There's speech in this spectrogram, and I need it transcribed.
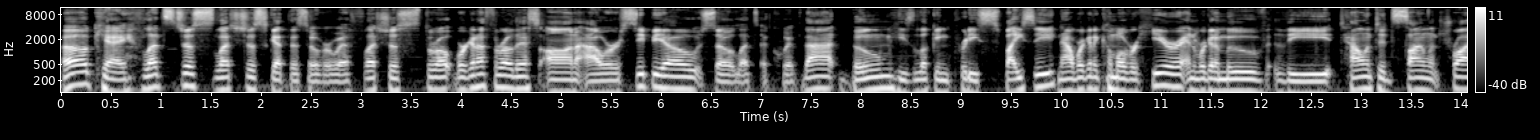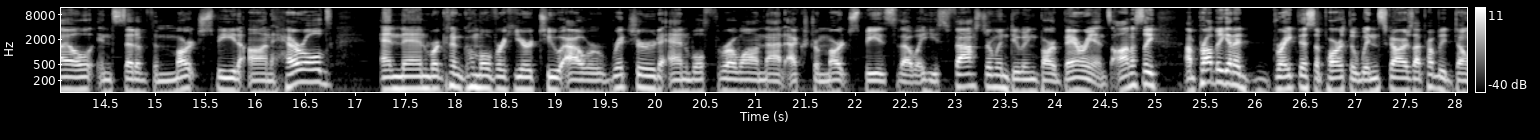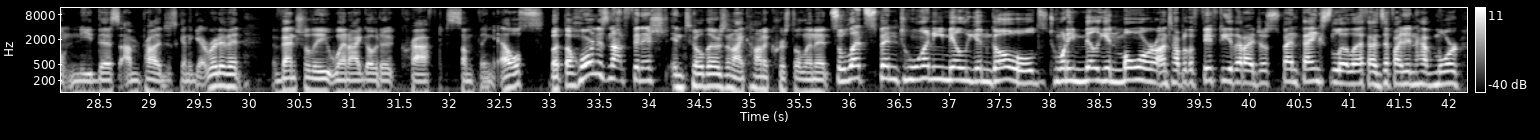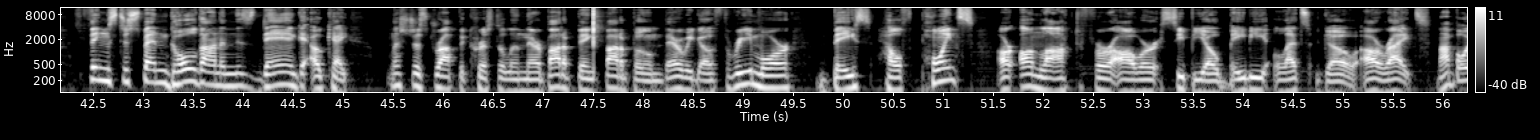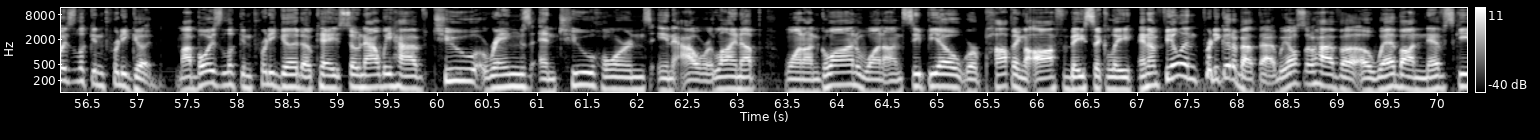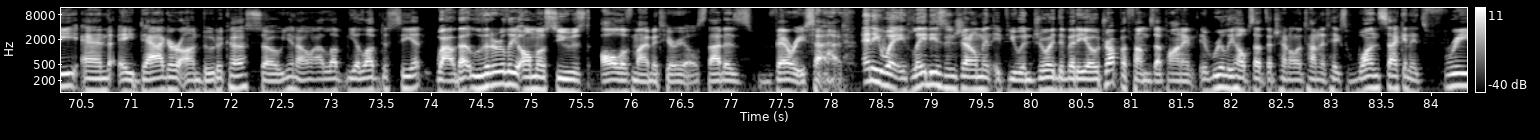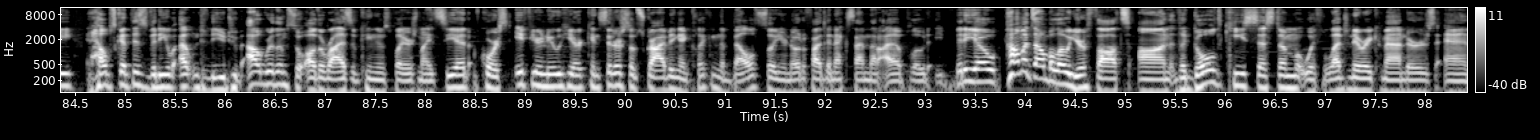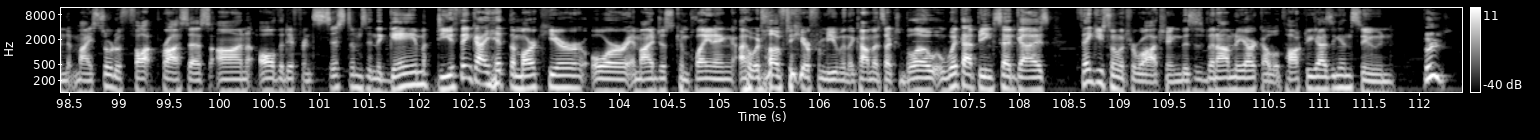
okay let's just let's just get this over with. Let's just throw we're gonna throw this on our Scipio so let's equip that. Boom he's looking pretty spicy. Now we're gonna come over here and we're gonna move the talented silent trial instead of the march speed on Harald and then we're going to come over here to our Richard and we'll throw on that extra march speed so that way he's faster when doing barbarians. Honestly I'm probably going to break this apart the wind scars. I probably don't need this. I'm probably just going to get rid of it eventually when I go to craft something else. But the horn is not finished until there's an iconic crystal in it. So let's spend 20 million gold 20 million more on top of the 50 that I just spent. Thanks Lilith as if I didn't have more things to spend gold on in this dang okay let's just drop the crystal in there. Bada bing bada boom. There we go. Three more base health points are unlocked for our Scipio baby. Let's go. All right. My boy's looking pretty good my boy's looking pretty good okay? So now we have two rings and two horns in our lineup. One on Guan one on Scipio. We're popping off basically. And I'm feeling pretty good about that. We also have a, a web on Nevsky and a dagger on Boudica. So you know I love you love to see it. Wow that literally almost used all of my materials. That is very sad. Anyway ladies and gentlemen if you enjoyed the video drop a thumbs up on it. It really helps out the channel a ton. It takes one second. It's free. It helps get this video out into the YouTube algorithm so other rise of kingdoms players might see it. Of course if you're new here consider subscribing and clicking the bell so you're notified the next time that I upload a video. Comment down below your thoughts on the gold key system with legendary commanders and my sort of thought process on all the different systems in the game. Do you think I hit the mark here or am I just complaining? I would love to hear from you in the comment section below. With that being said guys thank you so much for watching. This has been Omniarch. I will talk to you guys again soon. Peace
